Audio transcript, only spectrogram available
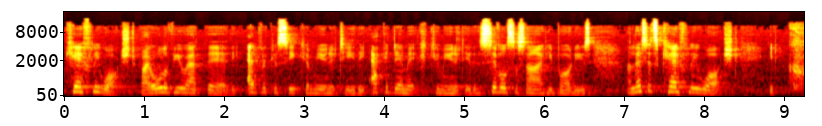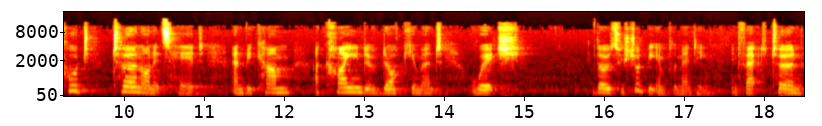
carefully watched by all of you out there, the advocacy community, the academic community, the civil society bodies, unless it's carefully watched, it could turn on its head and become a kind of document which those who should be implementing, in fact, turn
